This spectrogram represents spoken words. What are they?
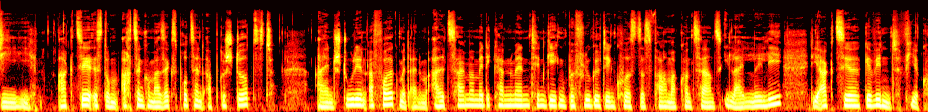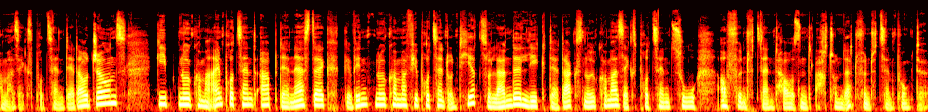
Die Aktie ist um 18,6 Prozent abgestürzt. Ein Studienerfolg mit einem Alzheimer-Medikament hingegen beflügelt den Kurs des Pharmakonzerns Eli Lilly. Die Aktie gewinnt 4,6 Prozent. Der Dow Jones gibt 0,1 Prozent ab, der Nasdaq gewinnt 0,4 Prozent und hierzulande legt der DAX 0,6 Prozent zu auf 15.815 Punkte.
